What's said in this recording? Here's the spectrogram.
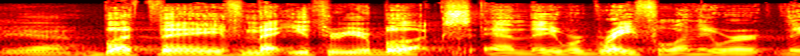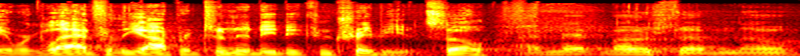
Yeah. but they've met you through your books, and they were grateful and they were they were glad for the opportunity to contribute. So, I met most of them, though.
